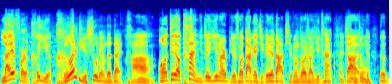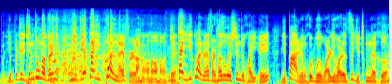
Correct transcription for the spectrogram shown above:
奶粉可以合理数量的带。哈，哦，都要看你这婴儿，比如说大概几个月大，体重多少，一看，还是吧称重呃，不也不至于称重吧，反正你 你别带一罐奶粉了。哦，你带一罐奶粉，他都会甚至怀疑，哎，你大人会不会玩着玩着自己冲来喝？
